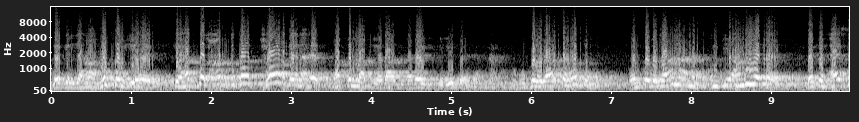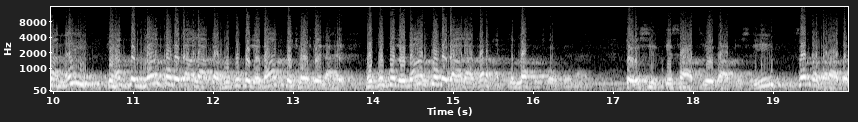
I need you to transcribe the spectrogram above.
لیکن یہاں حکم یہ ہے کہ حق العبد کو چھوڑ دینا ہے۔ حق اللہ کی ادائیگی کے لیے چل جانا حقوق العباد تو ہوتے ہیں ان کو بجانا ہے۔ ان کی اہمیت ہے۔ لیکن ایسا نہیں کہ حق اللہ کو بجا لا کر حقوق العباد کو چھوڑ دینا ہے۔ حقوق العباد کو بجا لا کر حق اللہ کو چھوڑ دینا ہے۔ تو اسی کے ساتھ یہ بات دوسری سر برابر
